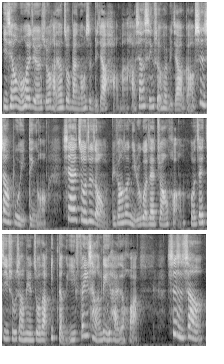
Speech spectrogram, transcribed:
以前我们会觉得说，好像坐办公室比较好嘛，好像薪水会比较高。事实上不一定哦。现在做这种，比方说你如果在装潢或在技术上面做到一等一，非常厉害的话，事实上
